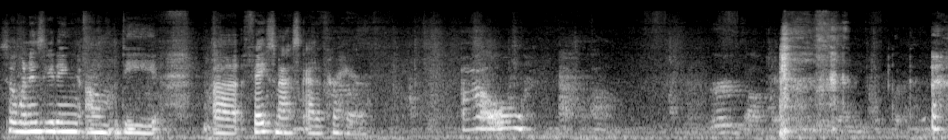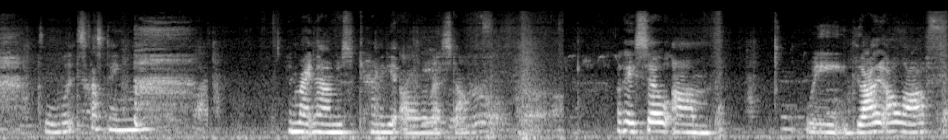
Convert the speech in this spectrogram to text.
So Winnie's getting um, the uh, face mask out of her hair. Ow. it's a little disgusting. And right now I'm just trying to get all the rest off. Okay, so um, we got it all off,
